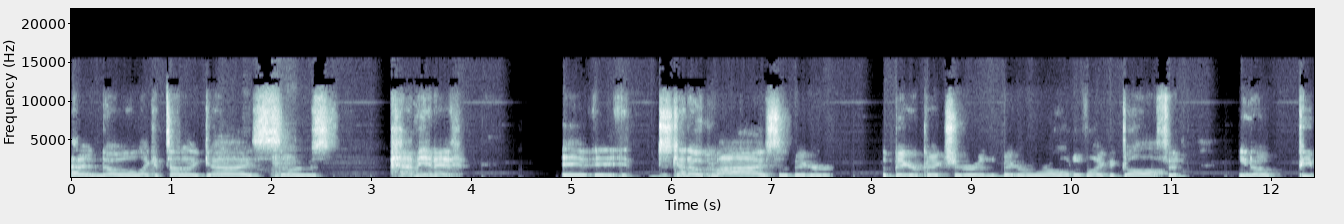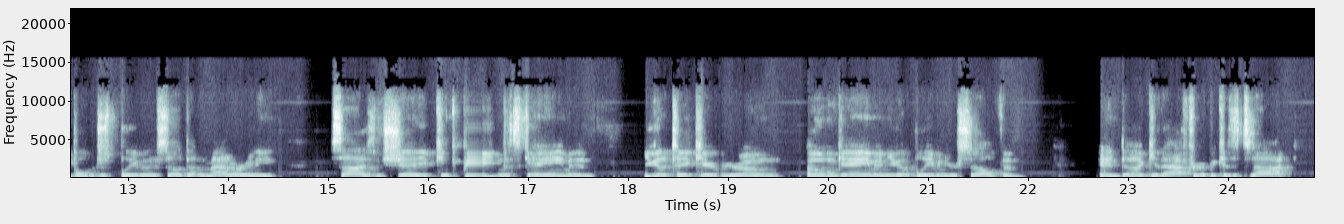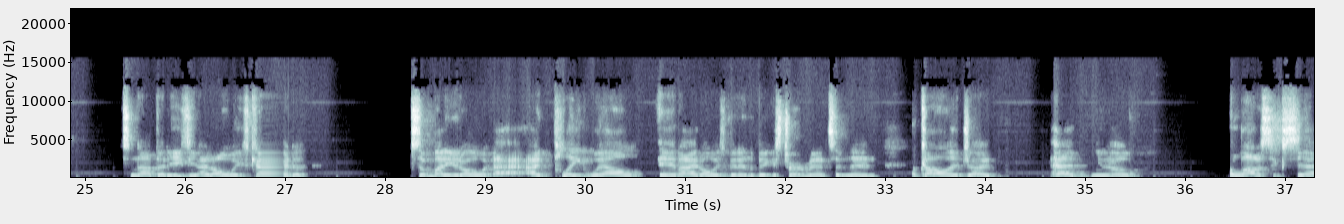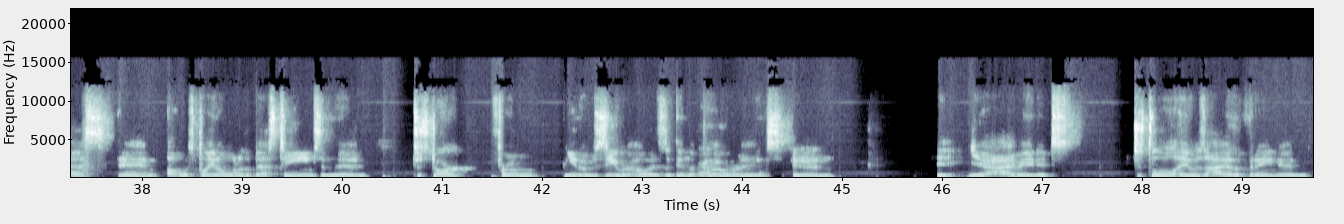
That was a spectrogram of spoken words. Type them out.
I didn't know like a ton of guys, so it was. I mean, it it, it just kind of opened my eyes to the bigger the bigger picture and the bigger world of like the golf and you know people just believe in themselves. It doesn't matter any size and shape can compete in this game, and you got to take care of your own own game and you got to believe in yourself and and uh, get after it because it's not it's not that easy. I'd always kind of somebody had always I'd played well and I'd always been in the biggest tournaments and then college I had you know a lot of success and I was playing on one of the best teams and then to start from you know zero as in the right. pro ranks and it, yeah I mean it's just a little. It was eye opening, and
